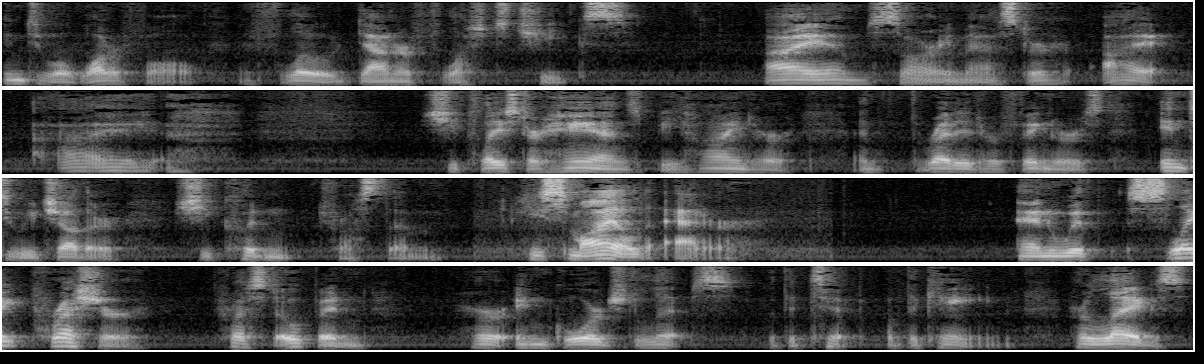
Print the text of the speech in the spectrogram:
into a waterfall and flowed down her flushed cheeks. I am sorry, master. I. I. She placed her hands behind her and threaded her fingers into each other. She couldn't trust them. He smiled at her, and with slight pressure pressed open her engorged lips with the tip of the cane. Her legs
